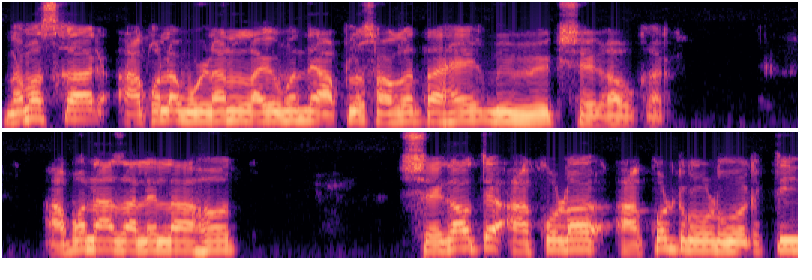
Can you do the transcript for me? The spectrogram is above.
नमस्कार अकोला बुलढाणा लाईव्हमध्ये आपलं स्वागत आहे. मी विवेक शेगावकर. आपण आज आलेलो आहोत शेगाव ते अकोला अकोट रोडवरती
